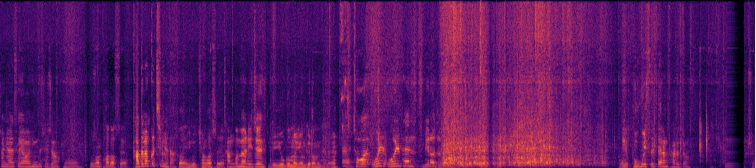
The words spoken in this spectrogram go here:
천천히 하세요. 힘드시죠? 네. 우선 닫았어요. 닫으면 끝입니다. 그러니까 이거 잠갔어요. 잠그면 이제 이제 요것만 연결하면 되나요? 네, 저거 오일 오일팬 밀어주세요. 이거 보고 있을 때랑 다르죠. 그렇죠.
